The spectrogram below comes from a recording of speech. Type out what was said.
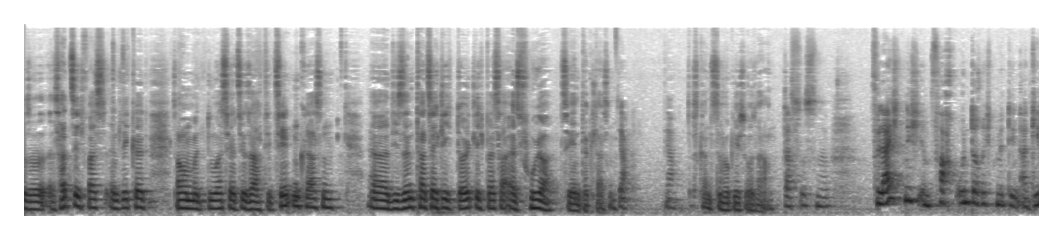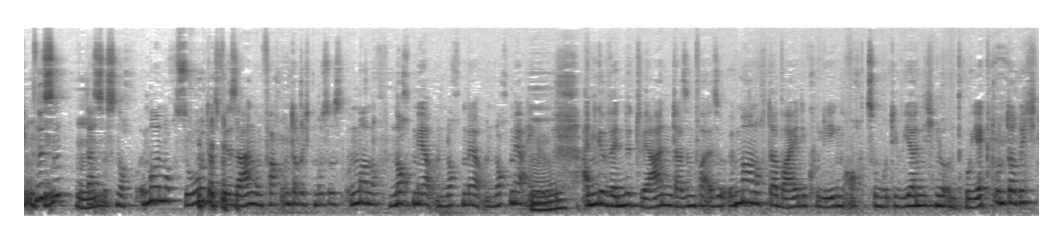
also es hat sich was entwickelt. Sagen wir mal, du hast jetzt gesagt, die zehnten Klassen, äh, die sind tatsächlich deutlich besser als früher zehnte Klassen. Ja, ja. Das kannst du wirklich so sagen. Das ist eine Vielleicht nicht im Fachunterricht mit den Ergebnissen. Mhm. Das ist noch immer noch so, dass wir sagen, im Fachunterricht muss es immer noch, noch mehr und noch mehr und noch mehr mhm. angewendet werden. Da sind wir also immer noch dabei, die Kollegen auch zu motivieren, nicht nur im Projektunterricht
